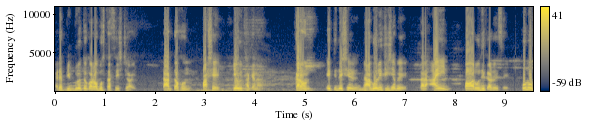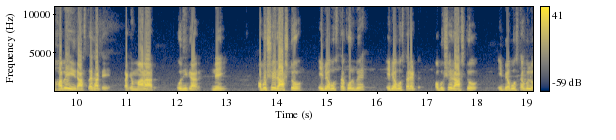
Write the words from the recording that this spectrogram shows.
একটা বিব্রতকর অবস্থা সৃষ্টি হয়। তার তখন পাশে কেউই থাকে না। কারণ একটি দেশের নাগরিক হিসেবে তার আইন পাওয়ার অধিকার রয়েছে। কোনোভাবেই রাস্তাঘাটে তাকে মারার অধিকার নেই। অবশ্যই রাষ্ট্র এই ব্যবস্থা করবে। এই ব্যবস্থার একটা অবশ্যই রাষ্ট্র এই ব্যবস্থাগুলো,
